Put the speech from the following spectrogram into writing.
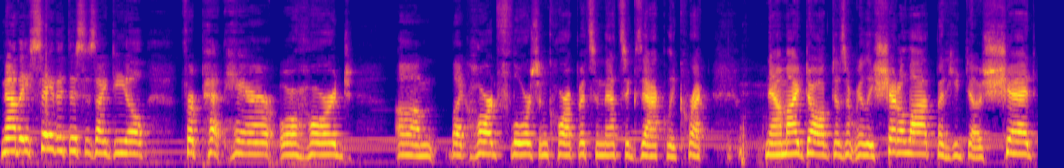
Now they say that this is ideal for pet hair or hard, um, like hard floors and carpets. And that's exactly correct. Now my dog doesn't really shed a lot, but he does shed.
